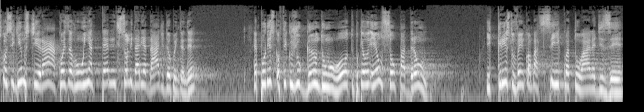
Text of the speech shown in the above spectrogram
conseguimos tirar a coisa ruim até em solidariedade, deu para entender? É por isso que eu fico julgando um ou outro, porque eu, eu sou o padrão. E Cristo vem com a bacia e com a toalha dizer:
